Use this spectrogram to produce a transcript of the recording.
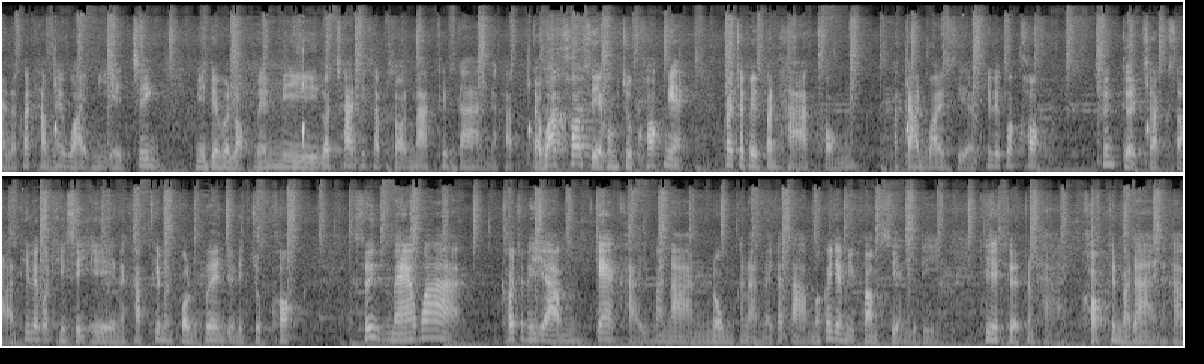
น์แล้วก็ทำให้ไวน์มีเอจจิ้งมี development มีรสชาติที่ซับซ้อนมากขึ้นได้นะครับแต่ว่าข้อเสียของจุกคอกเนี่ยก็จะเป็นปัญหาของอาการไวน์เสียที่เรียกว่าคอกซึ่งเกิดจากสารที่เรียกว่า TCA นะครับที่มันปนเปื้อนอยู่ในจุกคอกซึ่งแม้ว่าเขาจะพยายามแก้ไขมานานนมขนาดไหนก็ตาม มันก็ยังมีความเสี่ยงอยู่ดี ที่จะเกิดปัญหา คอกขึ้นมาได้นะครับ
